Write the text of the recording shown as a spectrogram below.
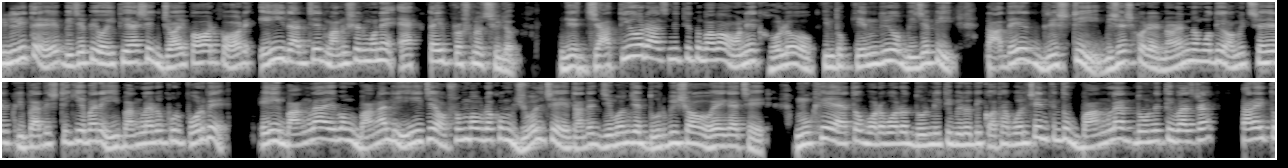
দিল্লিতে বিজেপি ঐতিহাসিক জয় পাওয়ার পর এই রাজ্যের মানুষের মনে একটাই প্রশ্ন ছিল যে জাতীয় রাজনীতি তো বাবা অনেক হলো, কিন্তু কেন্দ্রীয় বিজেপি তাদের দৃষ্টি, বিশেষ করে নরেন্দ্র মোদী, অমিত শাহের কৃপাদৃষ্টি কি এবার এই বাংলার উপর পড়বে? এই বাংলা এবং বাঙালি যে অসম্ভব রকম জ্বলছে, তাদের জীবন যে দুর্বিষহ হয়ে গেছে। মুখে এত বড় বড় দুর্নীতি বিরোধী কথা বলছেন, কিন্তু বাংলার দুর্নীতিবাজরা তারাই তো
